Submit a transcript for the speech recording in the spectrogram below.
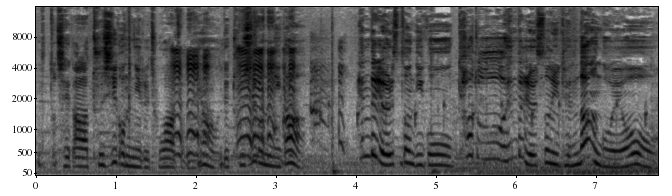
근데 또 제가 두식 언니를 좋아하거든요. 근데 두식 언니가 핸들 열선 이거 켜도 핸들 열선이 된다는 거예요.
